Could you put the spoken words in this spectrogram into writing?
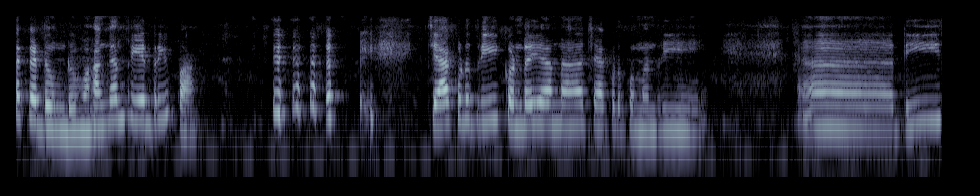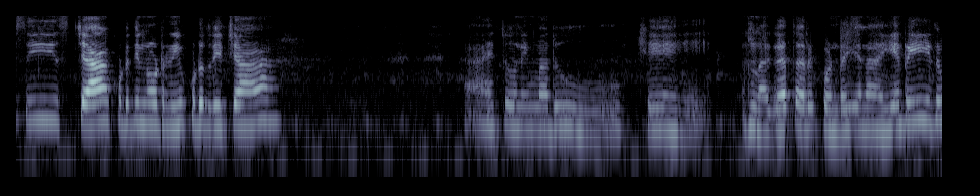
ಟಕ ಡುಮ್ ಡುಮ್ ಹಂಗಂದ್ರೆ ಏನ್ರಿಪ್ಪ ಚಾ ಕುಡಿದ್ರಿ ಕೊಂಡಯ್ಯನ, ಚಾ ಕುಡ್ಕೊಂಬಂದ್ರಿ ಟೀ ಸೀಸ್ ಚಾ ಕುಡ್ದಿ ನೋಡ್ರಿ, ನೀವು ಕುಡಿದ್ರಿ ಚಾ? ಆಯಿತು, ನಿಮ್ಮದು ಓಕೆ. ನಗ ತರ್ಕೊಂಡಯ್ಯನ ಏನ್ರಿ ಇದು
